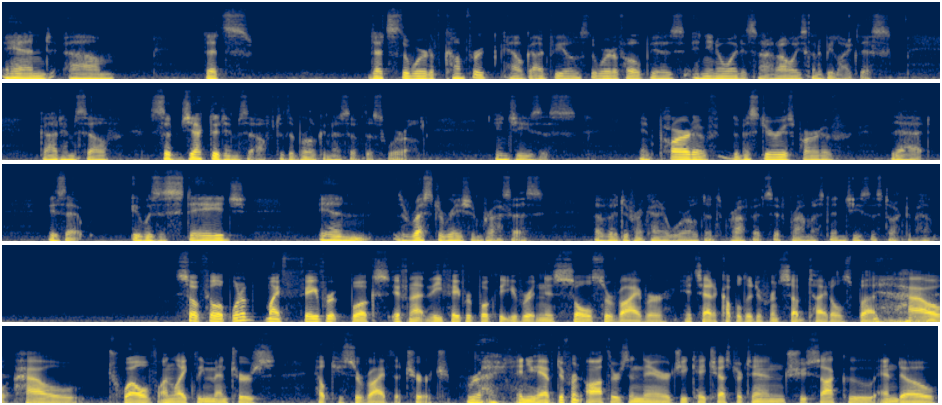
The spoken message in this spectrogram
And um, that's that's the word of comfort, how God feels. The word of hope is, and you know what? It's not always going to be like this. God Himself subjected Himself to the brokenness of this world in Jesus. And part of the mysterious part of that is that it was a stage in the restoration process of a different kind of world that the prophets have promised and Jesus talked about. So, Philip, one of my favorite books, if not the favorite book that you've written, is Soul Survivor. It's had a couple of different subtitles, but how how twelve unlikely mentors helped you survive the church. Right. And you have different authors in there: G.K. Chesterton, Shusaku Endo,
